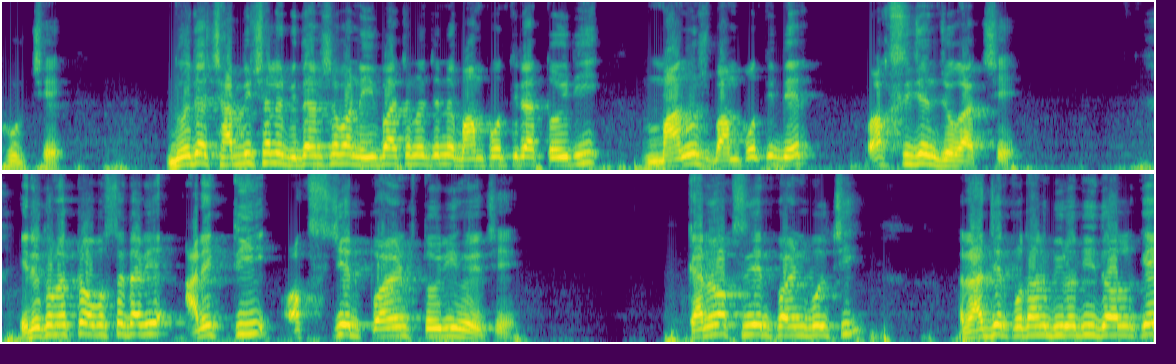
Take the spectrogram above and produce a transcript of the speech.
ঘুরছে। দুহাজার ছাব্বিশ সালের বিধানসভা নির্বাচনের জন্য বামপন্থীরা তৈরি, মানুষ বামপন্থীদের অক্সিজেন যোগাচ্ছে। এরকম একটা অবস্থা দাঁড়িয়ে আরেকটি অক্সিজেন পয়েন্ট তৈরি হয়েছে। কেন অক্সিজেন পয়েন্ট বলছি? রাজ্যের প্রধান বিরোধী দলকে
